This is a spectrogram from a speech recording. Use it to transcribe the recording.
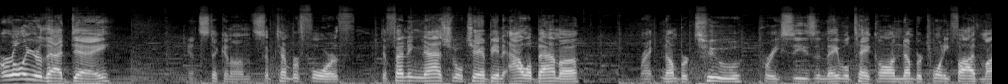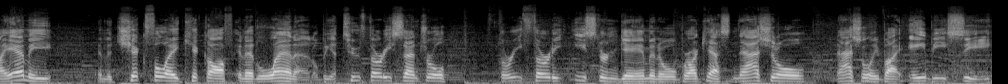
earlier that day, and sticking on September 4th, defending national champion Alabama, ranked number two preseason, they will take on number 25 Miami in the Chick-fil-A kickoff in Atlanta. It'll be a 2:30 Central, 3:30 Eastern game, and it will broadcast national nationally by ABC.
